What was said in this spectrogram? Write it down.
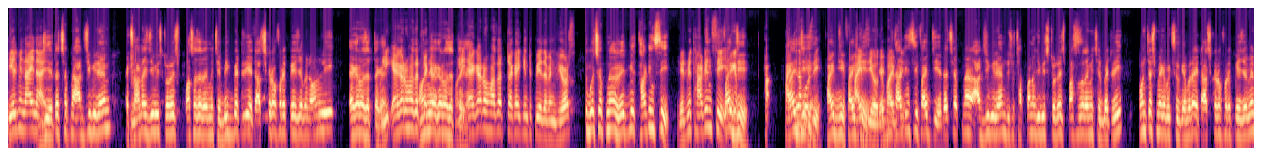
রিয়েলমি নাইন জি এটা হচ্ছে আপনার আট জিবি র্যাম একশো আঠাশ জিবি স্টোরেজ পাঁচ হাজার এমএচ এর বিগ ব্যাটারি এটা আজকের অফারে পেয়ে যাবেন অনলি এগারো হাজার টাকা অনলি এগারো হাজার Only টাকা 11,000 টাকা। এগারো হাজার টাকায় কিন্তু পেয়ে যাবেন ভিউয়ার্স বলছে আপনার G five G five 5G, battery পঞ্চাশ মেগাপিক্সেল ক্যামেরা এটা আজকের অফারে পেয়ে যাবেন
